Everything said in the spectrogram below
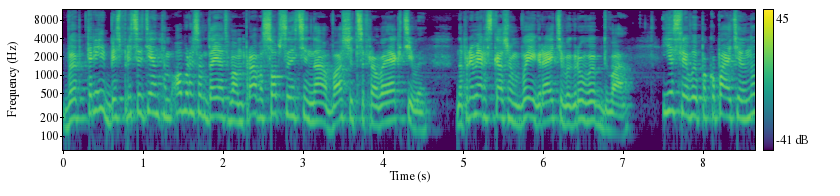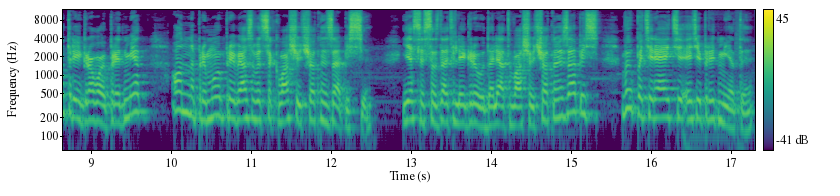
Web3 беспрецедентным образом дает вам право собственности на ваши цифровые активы. Например, скажем, вы играете в игру Web2. Если вы покупаете внутриигровой предмет, он напрямую привязывается к вашей учетной записи. Если создатели игры удалят вашу учетную запись, вы потеряете эти предметы.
